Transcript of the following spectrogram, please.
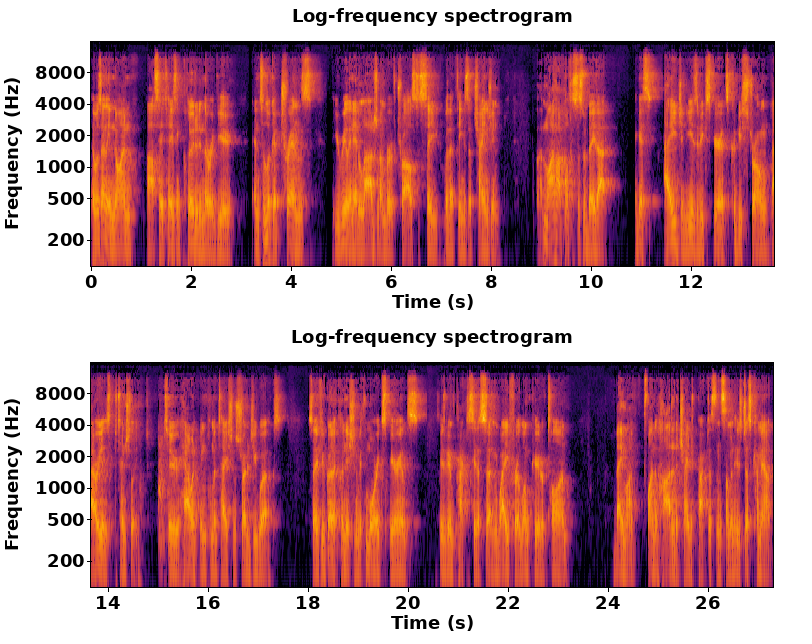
there was only nine RCTs included in the review, and to look at trends, you really need a large number of trials to see whether things are changing my hypothesis would be that I guess age and years of experience could be strong barriers potentially to how an implementation strategy works. So if you've got a clinician with more experience who's been practicing a certain way for a long period of time, they might find it harder to change practice than someone who's just come out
